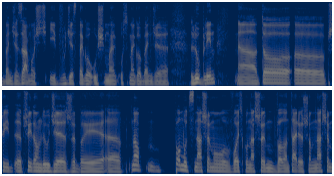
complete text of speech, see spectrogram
będzie Zamość i 28 będzie Lublin, to e, przyjdą ludzie, żeby e, no, pomóc naszemu wojsku, naszym wolontariuszom, naszym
